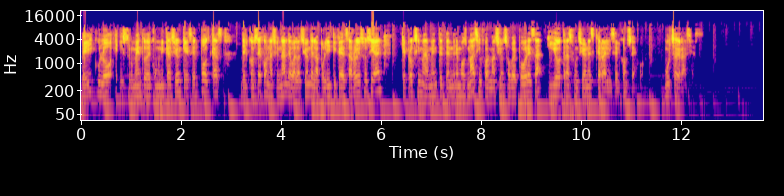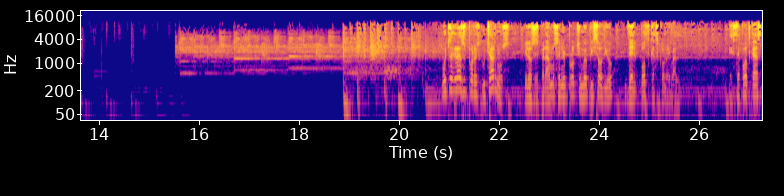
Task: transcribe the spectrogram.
vehículo e instrumento de comunicación que es el podcast del Consejo Nacional de Evaluación de la Política de Desarrollo Social, que próximamente tendremos más información sobre pobreza y otras funciones que realiza el Consejo. Muchas gracias. Muchas gracias por escucharnos y los esperamos en el próximo episodio del Podcast Coneval. Este podcast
